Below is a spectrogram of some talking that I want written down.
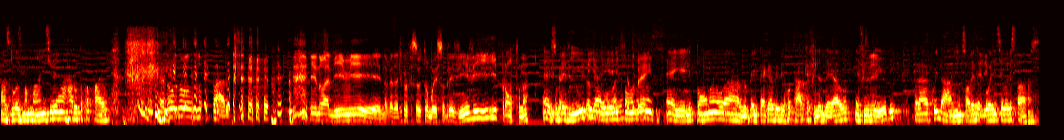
As duas mamães e a Haruka Papai. É, no- no- no- Claro. e no anime, na verdade, o professor Tomoe sobrevive e, e pronto, né? É, ele sobrevive e aí ele Tudo toma. bem. É, e ele toma. a- ele pega a bebê Rotaro, que é filha dela, é filha Sim. dele, pra cuidar. A gente só vê depois em Sailor Stars.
